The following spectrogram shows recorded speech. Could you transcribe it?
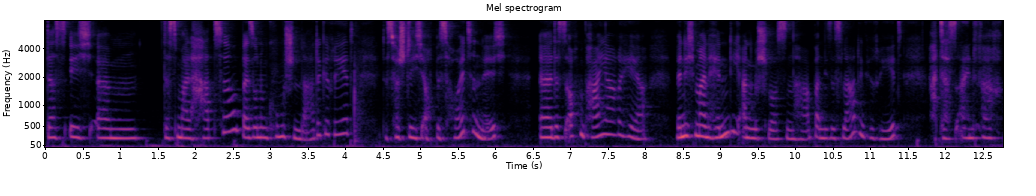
dass ich ähm, das mal hatte bei so einem komischen Ladegerät. Das verstehe ich auch bis heute nicht. Äh, das ist auch ein paar Jahre her. Wenn ich mein Handy angeschlossen habe an dieses Ladegerät, hat das einfach.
